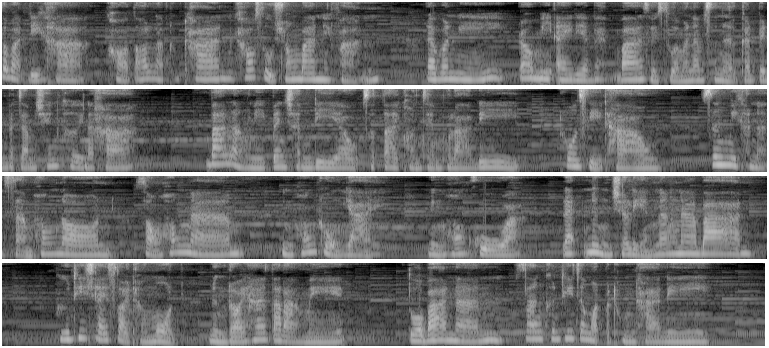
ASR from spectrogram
สวัสดีค่ะ ขอต้อนรับทุกท่านเข้าสู่ช่องบ้านในฝัน และวันนี้เรามีไอเดียแบบบ้านสวยๆมานำเสนอกันเป็นประจำเช่นเคยนะคะ บ้านหลังนี้เป็นชั้นเดียว สไตล์คอนเทมพอรารีโทนสีเทา ซึ่งมีขนาด 3 ห้องนอน 2 ห้องน้ำ1ห้องโถงใหญ่ 1 ห้องครัว และ 1 เฉลียงนั่งหน้าบ้าน พื้นที่ใช้สอยทั้งหมด 105 ตารางเมตร ตัวบ้านนั้นสร้างขึ้นที่จังหวัดปทุมธานี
